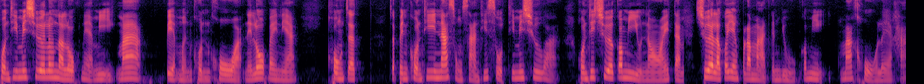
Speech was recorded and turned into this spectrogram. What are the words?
คนที่ไม่เชื่อเรื่องนรกเนี่ยมีอีกมากเปรียบเหมือนขนโคอะในโลกใบเนี้ยคงจะจะเป็นคนที่น่าสงสารที่สุดที่ไม่เชื่อ คนที่เชื่อก็มีอยู่น้อย แต่เชื่อแล้วก็ยังประมาทกันอยู่ ก็มีมากโขเลยอะค่ะ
